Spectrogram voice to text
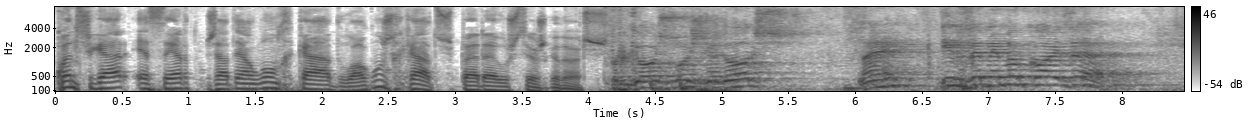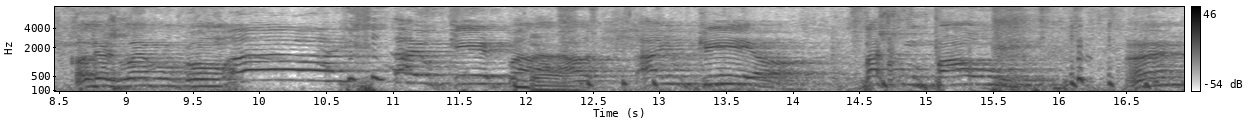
Quando chegar, é certo, já tem algum recado, alguns recados para os seus jogadores. Porque aos meus jogadores, não é? Digo-vos a mesma coisa. Quando eles levam com. Ai, ai o quê, pá? Ai o quê, ó? Com um pau? Hã?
